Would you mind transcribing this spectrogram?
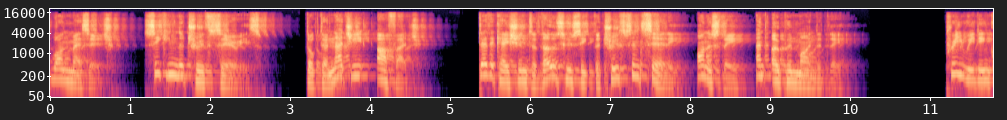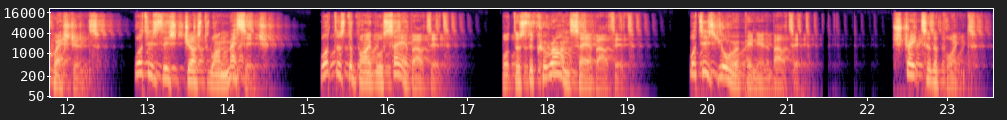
One Message Seeking the Truth series. Dr. Naji Arfaj. Dedication to those who seek the truth sincerely, honestly, and open mindedly. Pre reading questions What is this just one message? What does the Bible say about it? What does the Quran say about it? What is your opinion about it? Straight to the point.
